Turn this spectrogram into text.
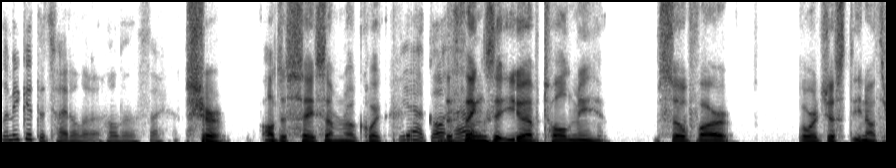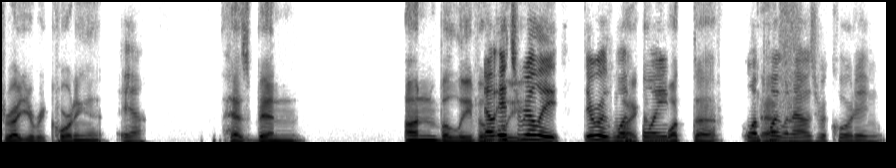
Let me get the title of it. Hold on a second. Sure. I'll just say something real quick. Yeah, go the ahead. things that you have told me so far, or just you know throughout your recording it, Yeah. has been unbelievably. No, it's really there was one like point what the one point when I was recording,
